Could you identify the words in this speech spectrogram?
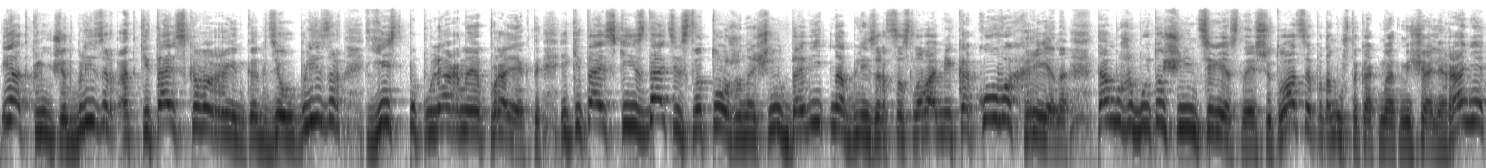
и отключат Blizzard от китайского рынка, где у Blizzard есть популярные проекты. И китайские издательства тоже начнут давить на Blizzard со словами «какого хрена?». Там уже будет очень интересная ситуация, потому что, как мы отмечали ранее,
